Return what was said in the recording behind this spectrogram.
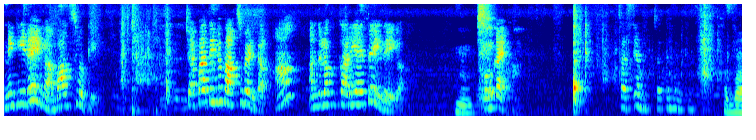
నీకు ఇదే ఇక బాక్స్లోకి చపాతీలు బాక్స్ పెడతా. ఆ? అందులో ఒక కర్రీ అయితే ఇదే ఇక. వంకాయ. సత్యం సత్యం. అబ్బా.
